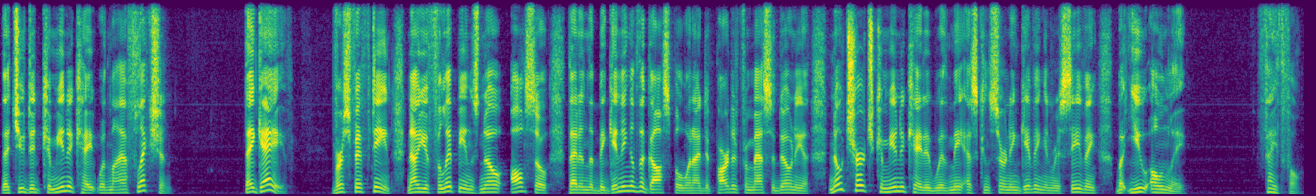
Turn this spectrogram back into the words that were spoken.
that you did communicate with my affliction. They gave. Verse 15, now you Philippians know also that in the beginning of the gospel, when I departed from Macedonia, no church communicated with me as concerning giving and receiving, but you only. Faithful,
